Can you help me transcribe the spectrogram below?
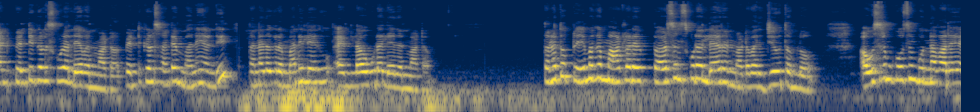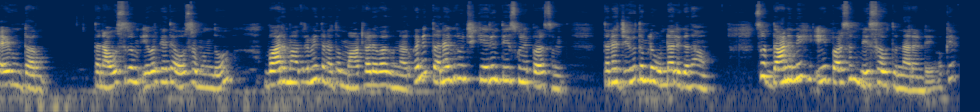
అండ్ పెంటికల్స్ కూడా లేవన్నమాట. పెంటికల్స్ అంటే మనీ అండి. తన దగ్గర మనీ లేదు అండ్ లవ్ కూడా లేదనమాట తనతో ప్రేమగా మాట్లాడే పర్సన్స్ కూడా లేరనమాట వారి జీవితంలో. అవసరం కోసం ఉన్నవారే అయి ఉంటారు. తన అవసరం ఎవరికైతే అవసరం ఉందో వారు మాత్రమే తనతో మాట్లాడేవారు ఉన్నారు. కానీ తన గురించి కేరింగ్ తీసుకునే పర్సన్ తన జీవితంలో ఉండాలి కదా. సో దానిని ఈ పర్సన్ మిస్ అవుతున్నారండి. ఓకే?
